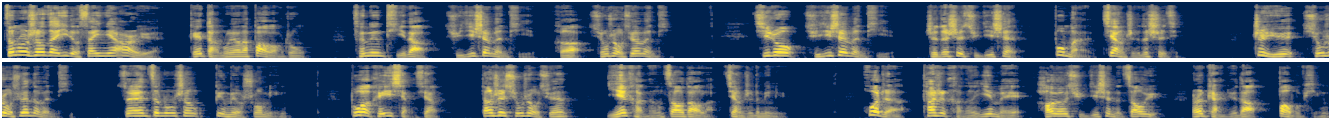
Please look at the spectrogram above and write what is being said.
曾中生在一九三一年二月给党中央的报告中，曾经提到许继慎问题和熊寿轩问题。其中，许继慎问题指的是许继慎不满降职的事情。至于熊寿轩的问题，虽然曾中生并没有说明，不过可以想象，当时熊寿轩也可能遭到了降职的命运，或者他是可能因为好友许继慎的遭遇而感觉到抱不平。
